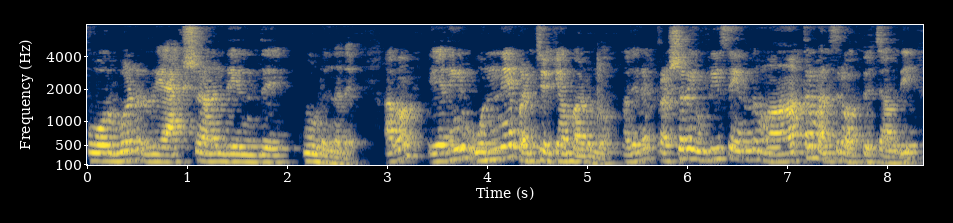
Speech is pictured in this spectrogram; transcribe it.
ഫോർവേഡ് റിയാക്ഷൻ ആണ് എന്ത് ചെയ്യുന്നത്? കൂടുന്നത്. അപ്പം ഏതെങ്കിലും ഒന്നേ പഠിച്ചു വെക്കാൻ പാടുള്ളൂ. അതിന്റെ പ്രഷർ ഇൻക്രീസ് ചെയ്യുന്നത് മാത്രം മനസ്സിൽ ഓർത്ത് വെച്ചാൽ മതി.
